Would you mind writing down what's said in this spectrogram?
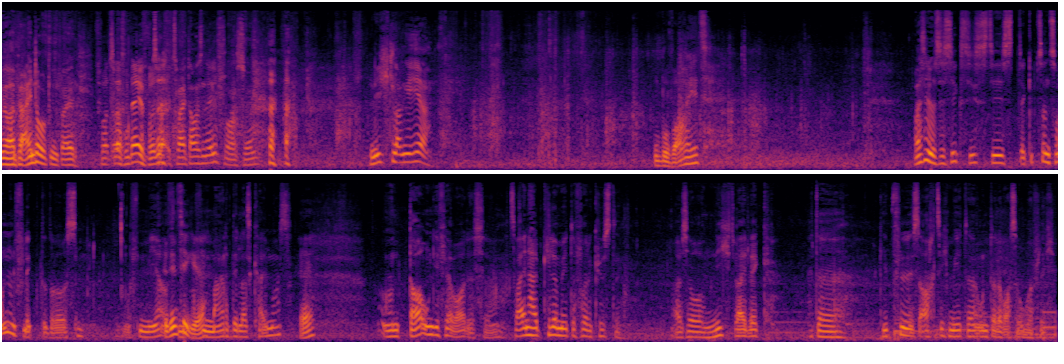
Ja, beeindruckend, weil 2011, oder? 2011 war es, ja. Nicht lange her. Und wo war er jetzt? Weiß nicht, was du siehst, siehst, siehst da gibt es einen Sonnenfleck da draußen. Auf dem Meer, auf, den dem, sehe ich, auf ja. dem Mar de las Calmas. Ja? Und da ungefähr war das, ja. zweieinhalb Kilometer vor der Küste. Also nicht weit weg. Der Gipfel ist 80 Meter unter der Wasseroberfläche.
